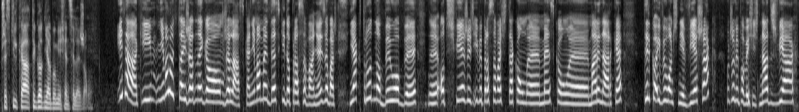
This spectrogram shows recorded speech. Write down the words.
przez kilka tygodni albo miesięcy leżą. I tak, i nie mamy tutaj żadnego żelazka, nie mamy deski do prasowania. I zobacz, jak trudno byłoby e, odświeżyć i wyprasować taką e, męską e, marynarkę. Tylko i wyłącznie wieszak. Możemy powiesić na drzwiach,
